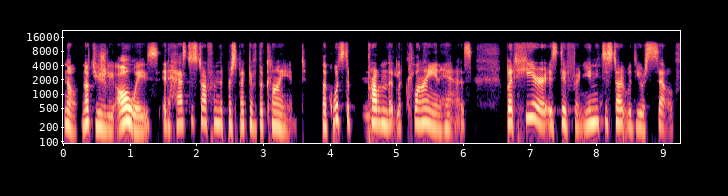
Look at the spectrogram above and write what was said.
no, not usually, always, it has to start from the perspective of the client. Like, what's the mm. problem that the client has? But here is different. You need to start with yourself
